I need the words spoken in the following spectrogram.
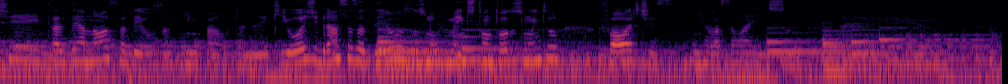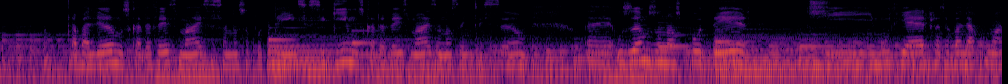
gente trazer a nossa deusa em pauta, né? Que hoje, graças a Deus, os movimentos estão todos muito fortes em relação a isso. É... Trabalhamos cada vez mais essa nossa potência, seguimos cada vez mais a nossa intuição, é... usamos o nosso poder de mulher para trabalhar com a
